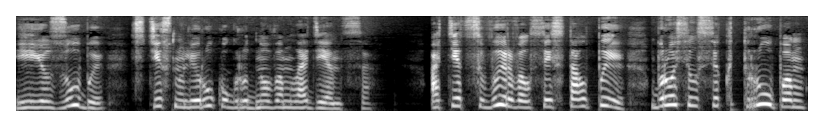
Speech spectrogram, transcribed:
ее зубы стиснули руку грудного младенца. Отец вырвался из толпы, бросился к трупам,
